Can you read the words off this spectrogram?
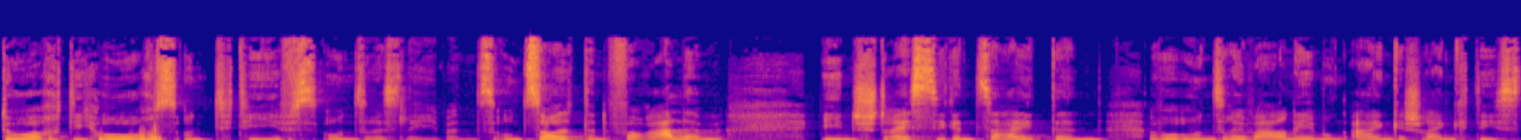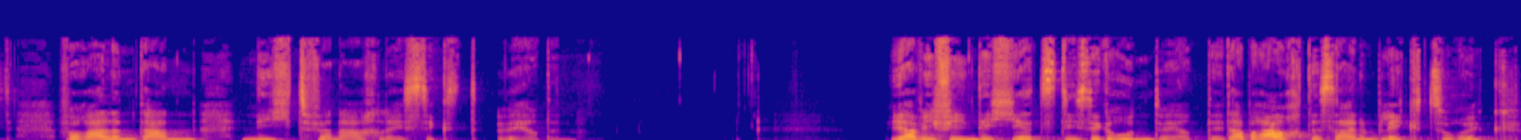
durch die Hochs und Tiefs unseres Lebens und sollten vor allem in stressigen Zeiten, wo unsere Wahrnehmung eingeschränkt ist, vor allem dann nicht vernachlässigt werden. Ja, wie finde ich jetzt diese Grundwerte? Da braucht es einen Blick zurück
